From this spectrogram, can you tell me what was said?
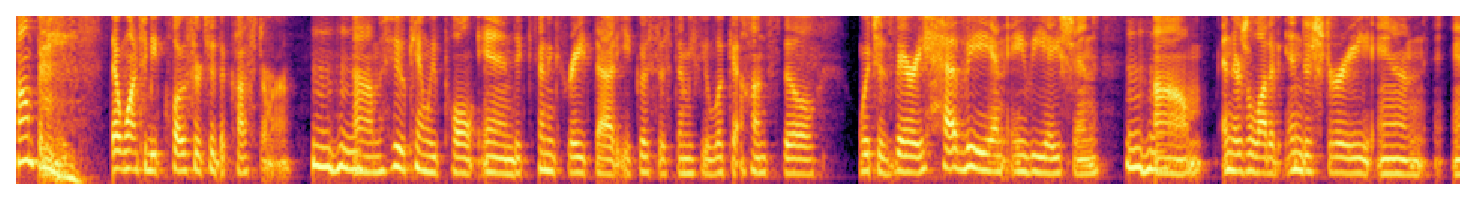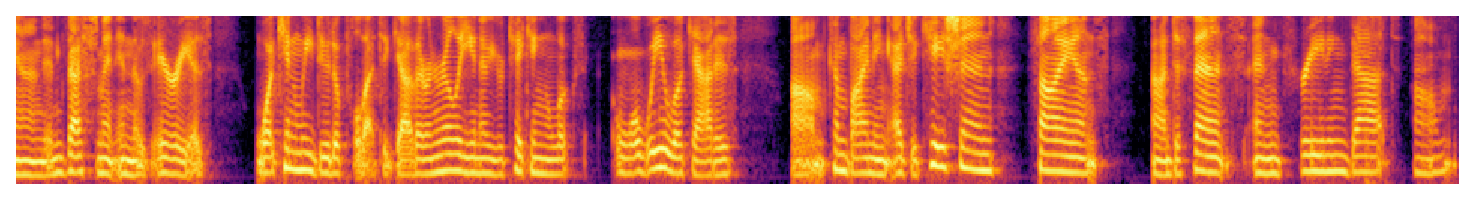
companies that want to be closer to the customer. Mm-hmm. Um, who can we pull in to kind of create that ecosystem? If you look at Huntsville, which is very heavy in aviation, mm-hmm. um, and there's a lot of industry and and investment in those areas. What can we do to pull that together? And really, you know, you're taking looks. What we look at is um, combining education, science, uh, defense, and creating that um,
